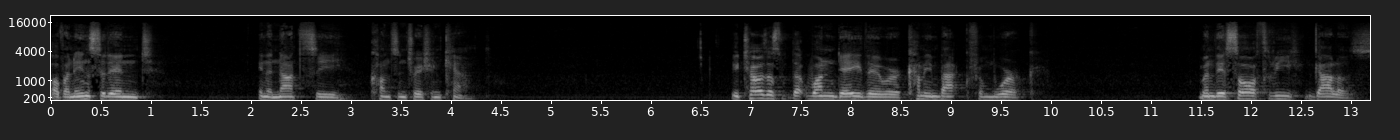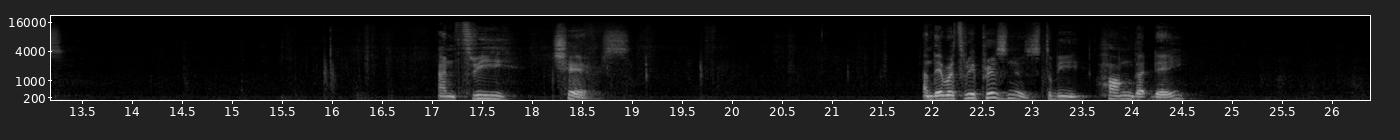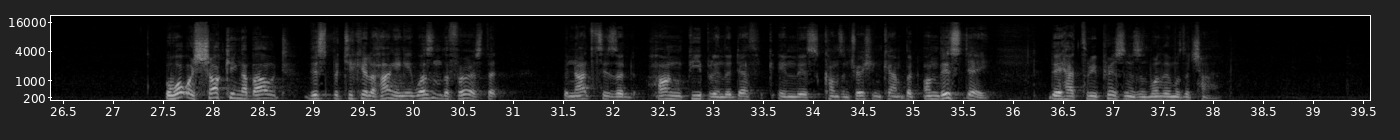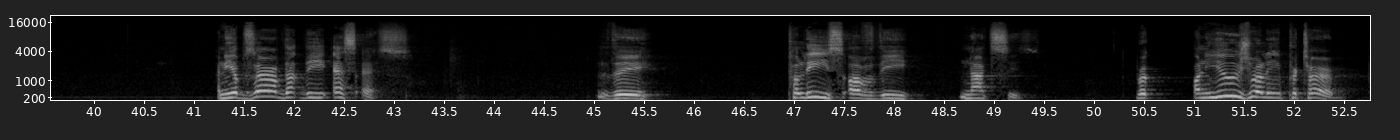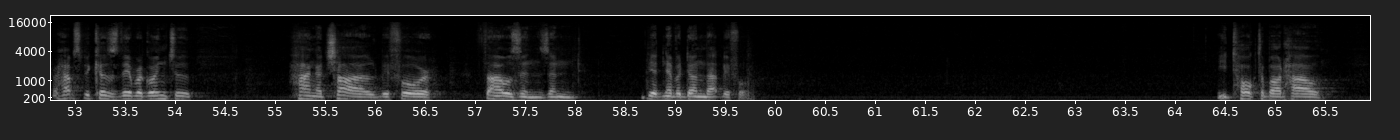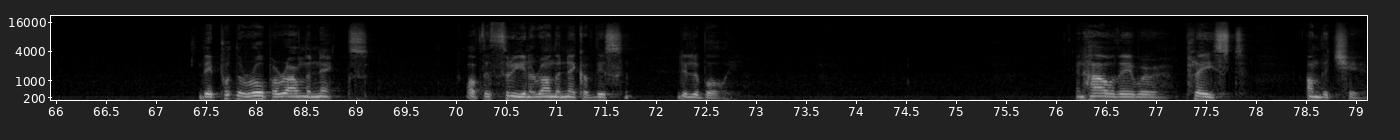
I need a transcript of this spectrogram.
of an incident in a Nazi concentration camp. He tells us that one day they were coming back from work when they saw three gallows and three chairs. And there were three prisoners to be hung that day. But what was shocking about this particular hanging, it wasn't the first that the Nazis had hung people in, the death, in this concentration camp, but on this day, they had three prisoners, and one of them was a child. And he observed that the SS, the police of the Nazis, were unusually perturbed, perhaps because they were going to hang a child before thousands and they had never done that before. He talked about how they put the rope around the necks of the three and around the neck of this little boy. And how they were placed on the chair.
